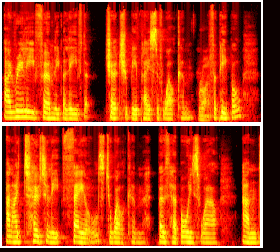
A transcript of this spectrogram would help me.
I really firmly believe that church should be a place of welcome Right. for people. And I totally failed to welcome both her boys well and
